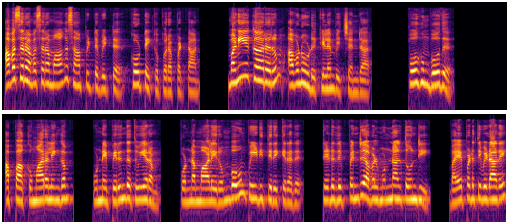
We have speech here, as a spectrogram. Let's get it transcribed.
அவசர அவசரமாக சாப்பிட்டுவிட்டு கோட்டைக்கு புறப்பட்டான். மணியக்காரரும் அவனோடு கிளம்பிச் சென்றார். போகும்போது அப்பா குமாரலிங்கம் உன்னை பிரிந்த துயரம் பொன்னம்மாளை ரொம்பவும் பீடித்திருக்கிறது. திடுதிப்பென்று அவள் முன்னால் தோன்றி பயப்படுத்தி விடாதே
